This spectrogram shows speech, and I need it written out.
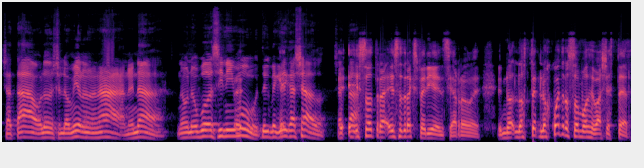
ya está, boludo, lo mío no es nada, no es nada. No, no puedo decir ni mu, me quedé callado. Es, otra, es otra experiencia, Robe. los, los, cuatro somos de Ballester.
